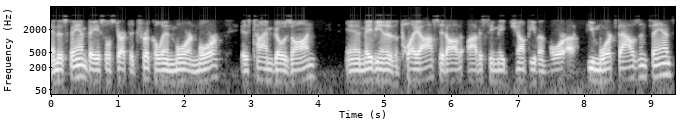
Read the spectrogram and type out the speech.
And this fan base will start to trickle in more and more as time goes on and maybe into the playoffs. It obviously may jump even more, a few more thousand fans.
